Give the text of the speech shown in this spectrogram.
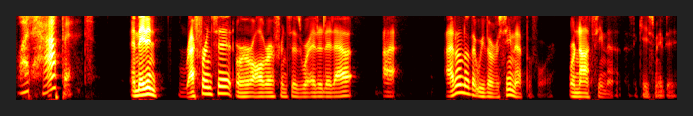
What happened? And they didn't reference it or all references were edited out. I I don't know that we've ever seen that before or not seen that as the case may be.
